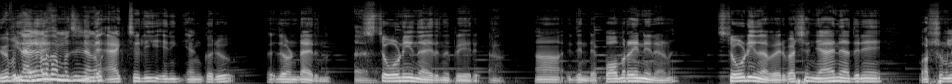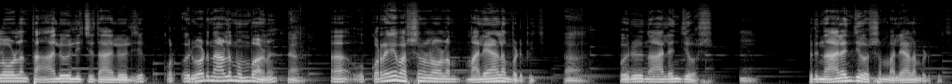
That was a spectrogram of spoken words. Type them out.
ഇതിപ്പോ ഞങ്ങളെ സംബന്ധിച്ച് ഞങ്ങൾ ആക്ച്വലി എനിക്ക് ഞങ്ങൾക്കൊരു ഇതുണ്ടായിരുന്നു. സ്റ്റോണി എന്നായിരുന്നു പേര്. ആ. ഇതിന്റെ പോമറേനിയനാണ് സ്റ്റോണി എന്നാ പേര്. പക്ഷെ ഞാൻ അതിനെ വർഷങ്ങളോളം താലോലിച്ച് താലോലിച്ച് ഒരുപാട് നാൾ മുമ്പാണ് കുറേ വർഷങ്ങളോളം മലയാളം പഠിപ്പിച്ചു. ഒരു നാലഞ്ച് വർഷം. ഒരു നാലഞ്ച് വർഷം മലയാളം പഠിപ്പിച്ചു.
